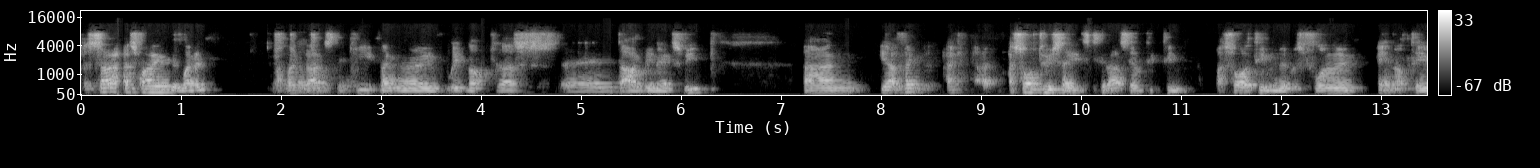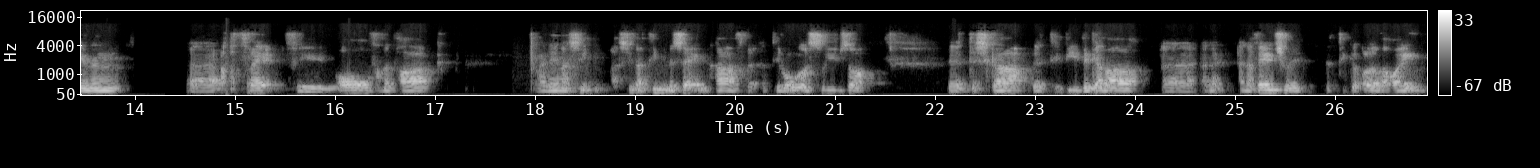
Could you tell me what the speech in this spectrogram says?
satisfied with winning. I think that's the key thing now leading up to this uh, derby next week. And yeah, I think I, I saw two sides to that Celtic team. I saw a team that was fluent, entertaining, uh, a threat for all over the park. And then I seen I seen a team in the second half that had to roll their sleeves up, they had to scrap, they had to be together, uh, and, and eventually they had to get over the line.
